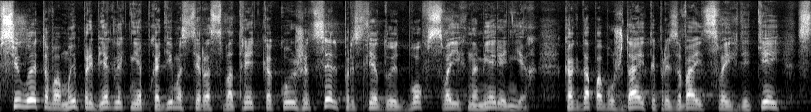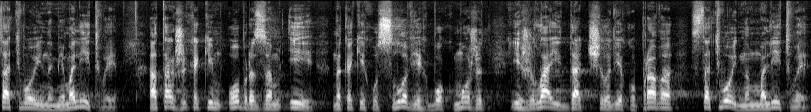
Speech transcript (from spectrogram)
В силу этого мы прибегли к необходимости рассмотреть, какую же цель преследует Бог в своих намерениях, когда побуждает и призывает своих детей стать воинами молитвы, а также каким образом и на каких условиях Бог может и желает дать человеку право стать воином молитвы,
